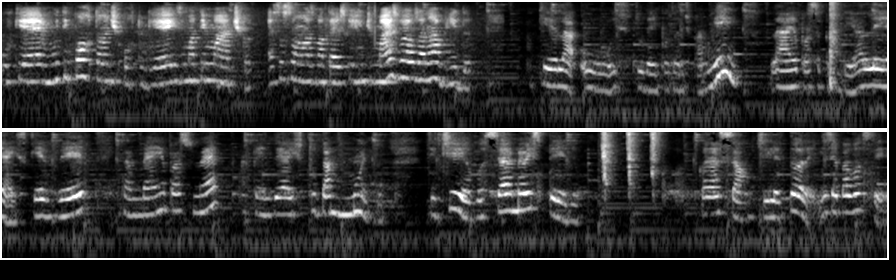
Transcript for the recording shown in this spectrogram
porque é muito importante português e matemática. Essas são as matérias que a gente mais vai usar na vida. Porque lá o estudo é importante para mim, lá eu posso aprender a ler, a escrever. Também eu posso, né? aprender a estudar muito. Titia, você é meu espelho. Coração, diretora, isso é para você.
